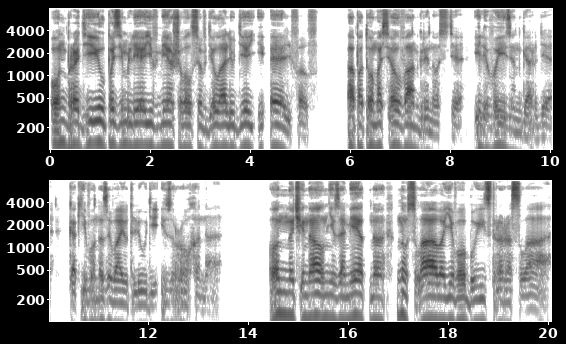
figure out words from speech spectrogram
он бродил по земле и вмешивался в дела людей и эльфов, а потом осел в Ангреносте или в Изенгарде, как его называют люди из Рохана. Он начинал незаметно, но слава его быстро росла.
